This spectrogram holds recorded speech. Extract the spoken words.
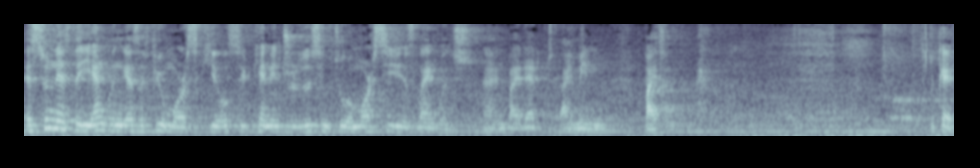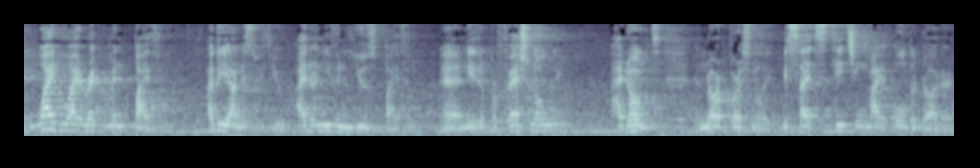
As soon as the youngling has a few more skills, you can introduce him to a more serious language, and by that I mean Python. okay, why do I recommend Python? I'll be honest with you, I don't even use Python, uh, neither professionally, I don't, nor personally, besides teaching my older daughter.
